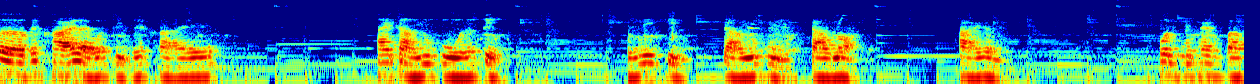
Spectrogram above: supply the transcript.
เออคล้ายๆแหละว่ากลิ่นคล้ายๆคล้ายกาวยูปูแล้วกลิ่นมันนี่กลิ่นกาวยูปูกาวหลอดคล้ายกันพ่นผู้แห้งปั๊บ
